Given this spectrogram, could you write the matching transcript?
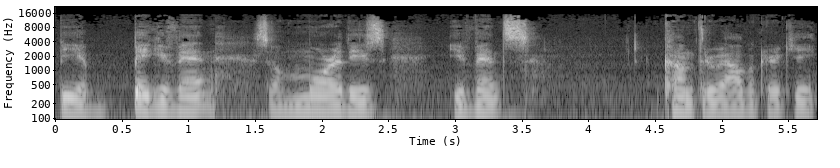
be a big event, so more of these events come through Albuquerque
